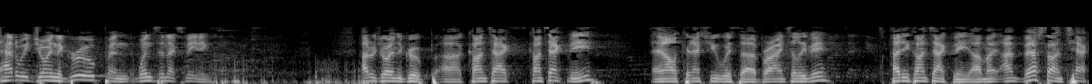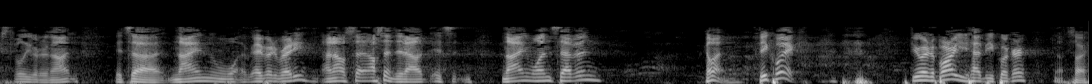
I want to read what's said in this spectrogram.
How do we join the group and when's the next meeting? How do to join the group? Uh, contact contact me, and I'll connect you with uh, Brian Talibi. How do you contact me? Um, I, am best on text, believe it or not. It's uh nine. Everybody ready? And I'll send I'll send it out. It's nine one seven. Come on, be quick. If you were at a bar, you'd have to be quicker. No, sorry.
